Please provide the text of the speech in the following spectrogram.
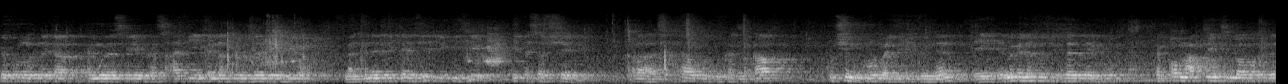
كنكونوا حنا كمراسلين وكصحفيين كناخذوا جزء مع الفنان اللي كيجي اللي كيجي للاسف الشديد راه حتى كتلقى كلشي مكروب على ديك الفنان. يعني ما كناخذوش الجزء ديالهم كنبقاو معطلين تما وكذا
